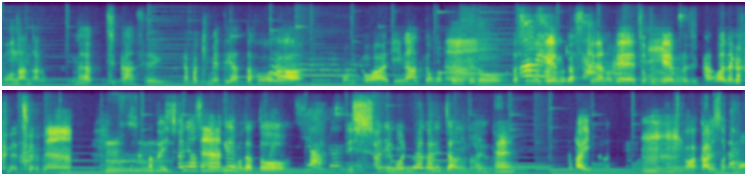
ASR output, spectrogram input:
もんなんだろう。まあ時間制やっぱ決めてやった方が本当はいいなって思ってるけど、うん、私もゲームが好きなのでちょっとゲームの時間は長くなっちゃう。うん、あと一緒に遊べるゲームだと、一緒に盛り上がれちゃうんだよね。のがいいかうんうんわかるそれも。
